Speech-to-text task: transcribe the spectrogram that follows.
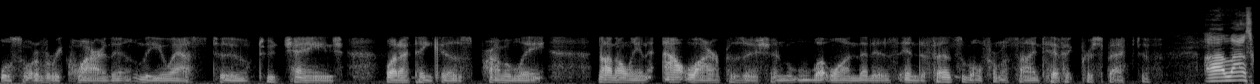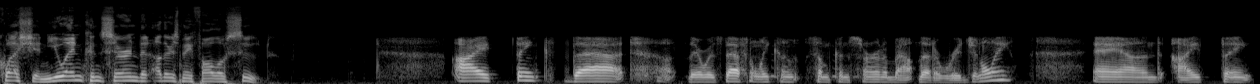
will sort of require the the U.S. to to change what I think is probably not only an outlier position, but one that is indefensible from a scientific perspective. Uh, last question: UN concerned that others may follow suit. I think that uh, there was definitely con- some concern about that originally. And I think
